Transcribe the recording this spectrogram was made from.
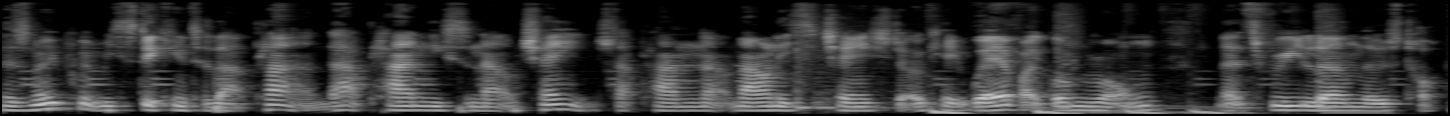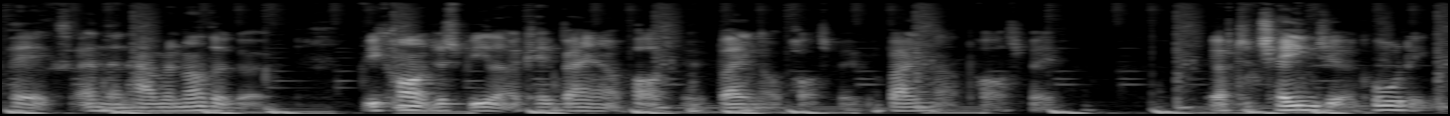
there's no point me sticking to that plan. That plan needs to now change. That plan now needs to change to okay, where have I gone wrong? Let's relearn those topics and then have another go. We can't just be like, okay, bang out past paper, bang out past paper, bang out past paper. You have to change it accordingly.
